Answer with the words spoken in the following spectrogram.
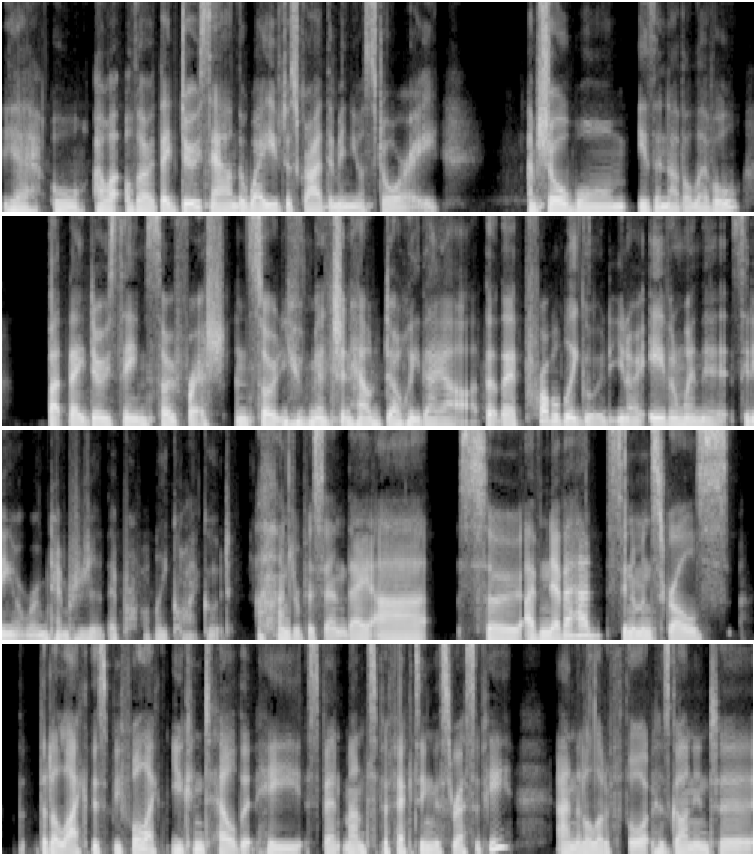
Yeah. Oh, although they do sound the way you've described them in your story, I'm sure warm is another level, but they do seem so fresh. And so you've mentioned how doughy they are, that they're probably good. You know, even when they're sitting at room temperature, they're probably quite good. 100%. They are so, I've never had cinnamon scrolls that are like this before. Like, you can tell that he spent months perfecting this recipe and that a lot of thought has gone into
